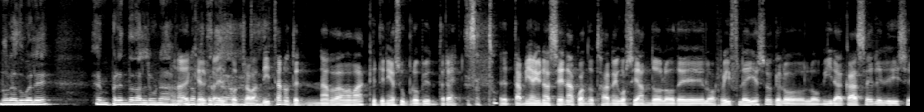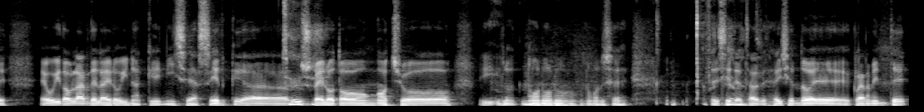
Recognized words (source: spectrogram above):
no le duele emprende darle una, No, no, es que el, batería el contrabandista no te- nada más que tenía su propio interés. Exacto. Eh, también hay una escena cuando está negociando lo de los rifles y eso, que lo, lo mira a Castle y le dice, he oído hablar de la heroína, que ni se acerque al Sí, sí, sí. pelotón 8 y, y lo- no, no, no, no, no sé. Sí, te está, te está diciendo eh, claramente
